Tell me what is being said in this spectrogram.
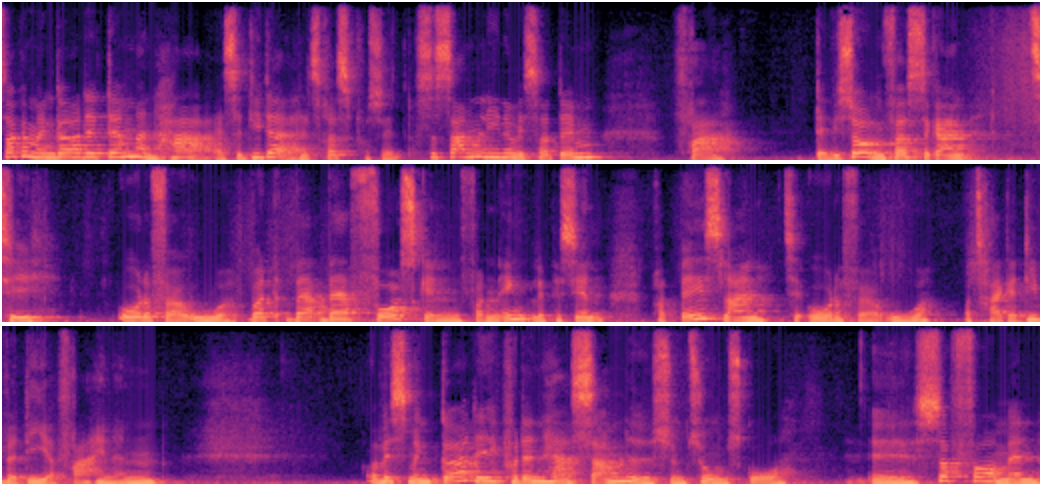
Så kan man gøre det, dem man har, altså de der 50 procent. Så sammenligner vi så dem fra, da vi så dem første gang, til 48 uger. Hvad, hvad er forskellen for den enkelte patient fra baseline til 48 uger, og trækker de værdier fra hinanden? Og hvis man gør det på den her samlede symptomscore, øh, så får man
